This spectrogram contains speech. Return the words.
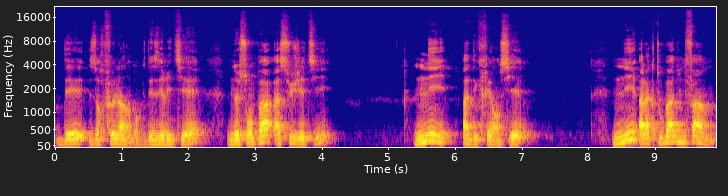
des orphelins, donc des héritiers, ne sont pas assujettis ni à des créanciers, ni à l'actuba d'une femme.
